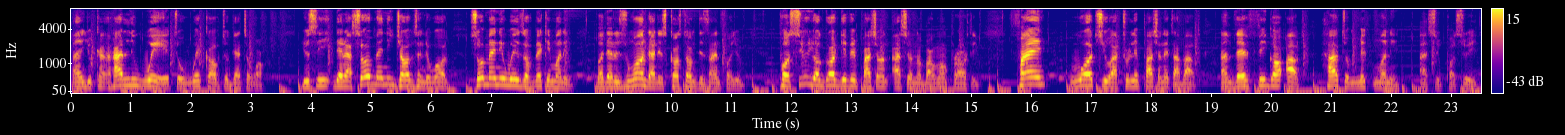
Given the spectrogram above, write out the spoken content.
and you can hardly wait to wake up to get to work. You see, there are so many jobs in the world, so many ways of making money, but there is one that is custom designed for you. Pursue your God given passion as your number one priority. Find what you are truly passionate about and then figure out how to make money as you pursue it.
